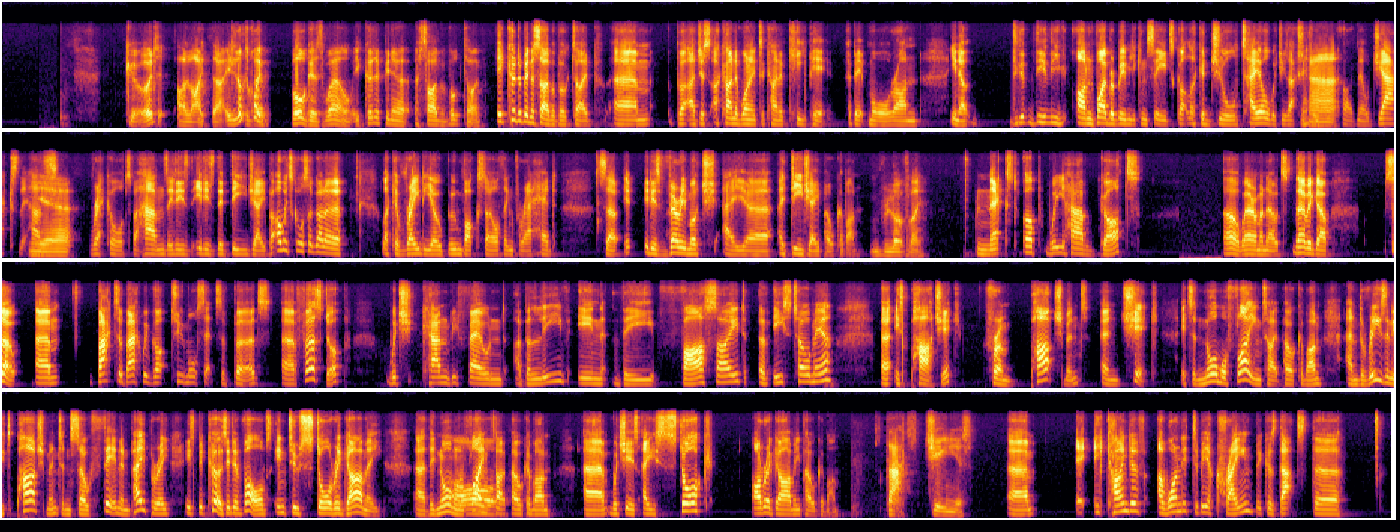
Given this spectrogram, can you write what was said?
Good. I like that. It looks quite bug as well. It could have been a, a cyber bug type. It could have been a cyber bug type, um, but I just I kind of wanted to kind of keep it a bit more on, you know, the, the, the on Vibraboom you can see it's got like a dual tail, which is actually Ah. 3.5 mil jacks that has yeah. records for hands. It is it is the DJ, but oh, it's also got a like a radio boombox style thing for a head. So it, it is very much a uh, a DJ Pokemon. Lovely. Next up, we have got. Oh, where are my notes? There we go. So, um, back to back, we've got two more sets of birds. Uh, first up, which can be found, I believe, in the far side of East Tomir, uh, is Parchik from Parchment and Chick. It's a normal flying type Pokemon, and the reason it's parchment and so thin and papery is because it evolves into Storigami, uh, the normal and flying Oh. type Pokemon, um, which is a stalk origami Pokemon. That's genius. Um, it, it kind of I wanted it to be a crane because that's the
